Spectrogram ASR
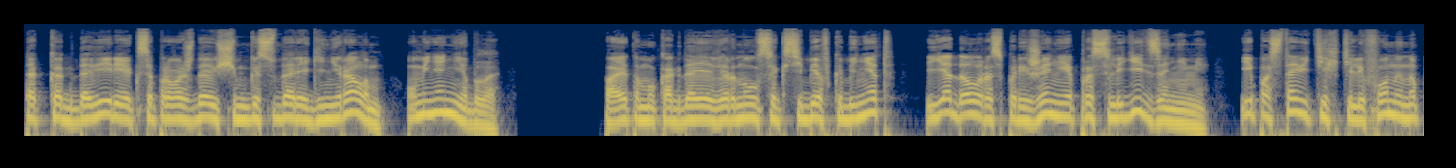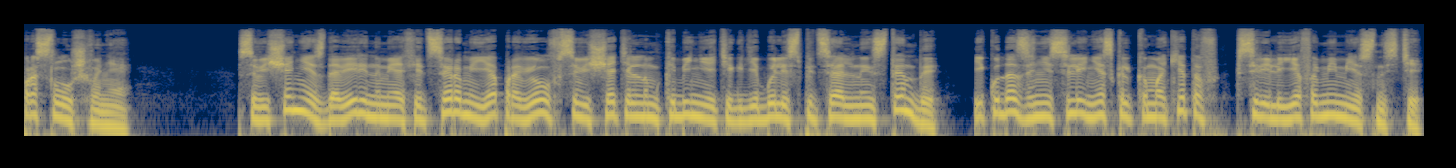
так как доверия к сопровождающим государя генералам у меня не было. Поэтому, когда я вернулся к себе в кабинет, я дал распоряжение проследить за ними и поставить их телефоны на прослушивание – Совещание с доверенными офицерами я провел в совещательном кабинете, где были специальные стенды и куда занесли несколько макетов с рельефами местности.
